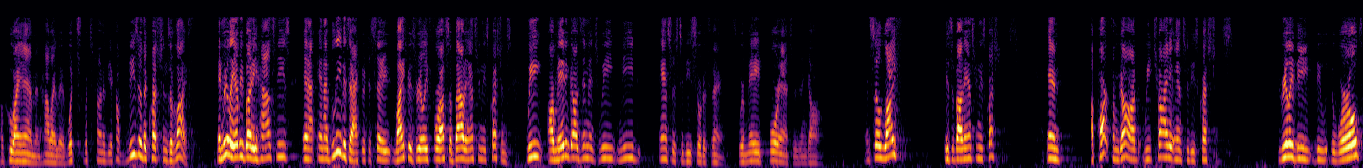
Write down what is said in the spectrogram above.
of who I am and how I live? What's, what's trying to be accomplished? These are the questions of life. And really, everybody has these. And I, and I believe it's accurate to say life is really for us about answering these questions. We are made in God's image. We need answers to these sort of things. We're made for answers in God. And so life is about answering these questions. And apart from God, we try to answer these questions. Really, the, the, the world,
